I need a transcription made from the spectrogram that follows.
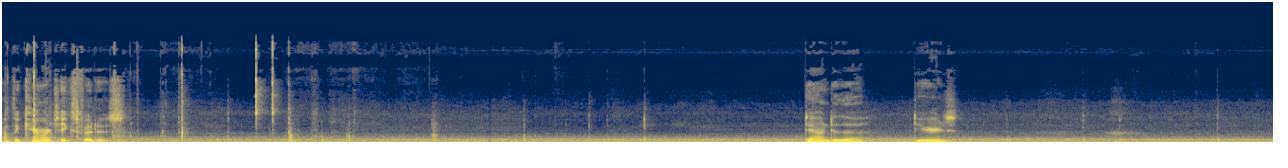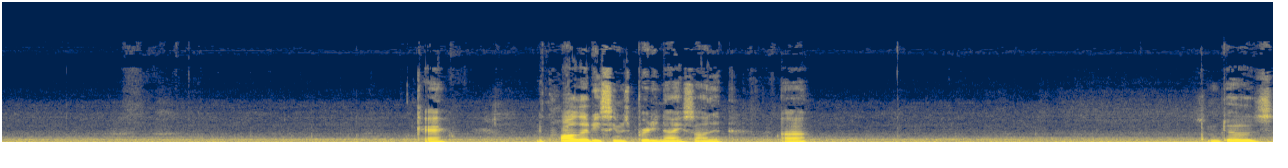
how the camera takes photos. Down to the deers. Okay. The quality seems pretty nice on it. Uh, some does.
